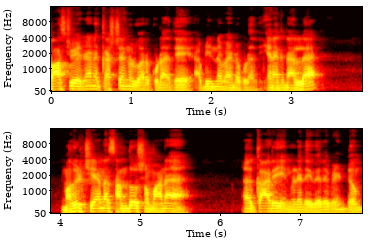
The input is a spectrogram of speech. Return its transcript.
பாசிட்டிவ் வேர்ட்னா எனக்கு கஷ்டங்கள் வரக்கூடாது அப்படின்னு வேண்டக்கூடாது. எனக்கு நல்ல மகிழ்ச்சியான சந்தோஷமான காரியங்கள் நிறைவேற வேண்டும்.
